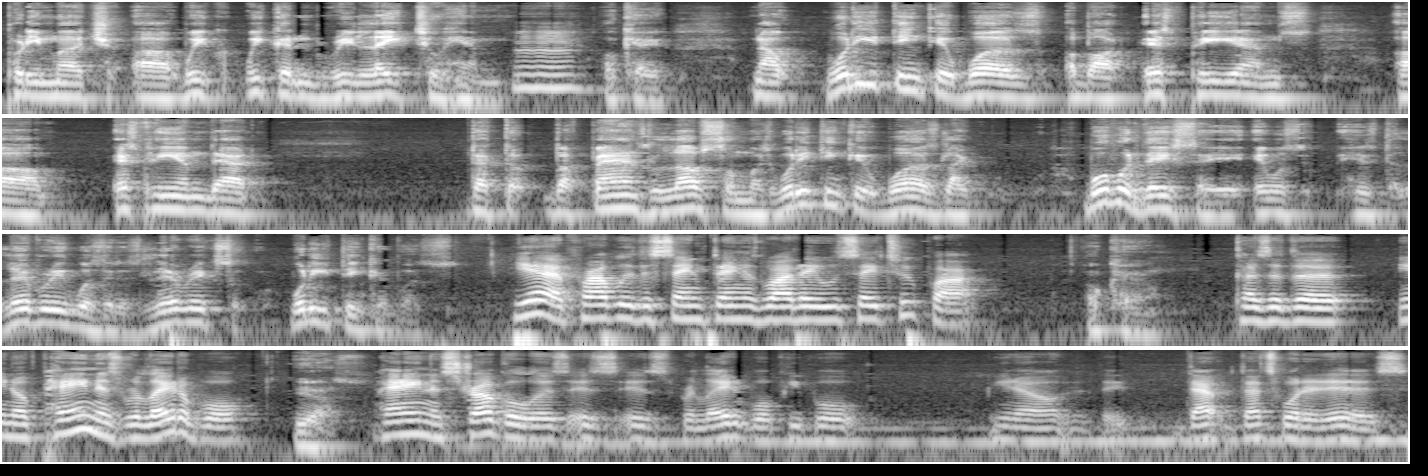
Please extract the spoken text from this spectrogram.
pretty much, uh, we, we can relate to him. Okay. Now, what do you think it was about SPM's, uh, SPM that that the, the fans love so much? What do you think it was? Like, what would they say? It was his delivery? Was it his lyrics? What do you think it was? Yeah, probably the same thing as why they would say Tupac Okay. because of the you know pain is relatable. Yes. pain and struggle is is, is relatable. People, you know, they, that that's what it is.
